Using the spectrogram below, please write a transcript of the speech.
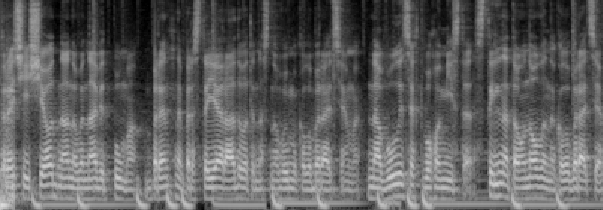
До речі, ще одна новина від Puma. Бренд не перестає радувати нас новими колабораціями. На вулицях твого міста стильна та оновлена колаборація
